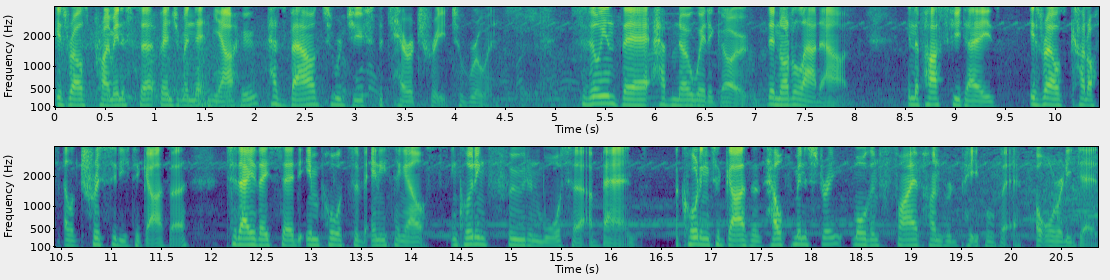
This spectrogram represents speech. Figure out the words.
Israel's Prime Minister Benjamin Netanyahu has vowed to reduce the territory to ruins. Civilians there have nowhere to go, they're not allowed out. In the past few days, Israel's cut off electricity to Gaza. Today, they said imports of anything else, including food and water, are banned. According to Gaza's health ministry, more than 500 people there are already dead.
